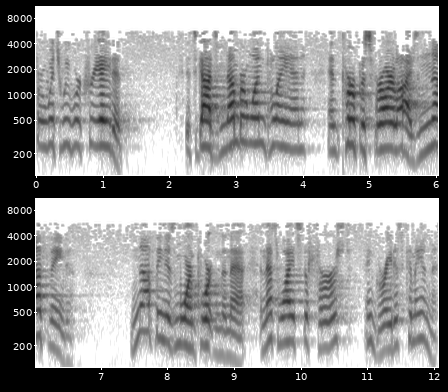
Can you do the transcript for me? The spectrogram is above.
for which we were created. It's God's number one plan and purpose for our lives. Nothing, nothing is more important than that. And that's why it's the first and greatest commandment.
